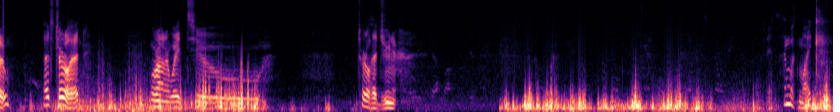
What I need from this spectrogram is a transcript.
Hello, that's Turtlehead. We're on our way to Turtlehead Jr. I'm with Mike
